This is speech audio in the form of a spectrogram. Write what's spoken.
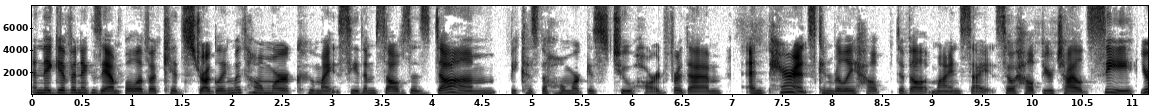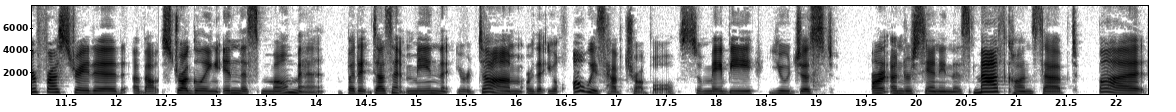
And they give an example of a kid struggling with homework who might see themselves as dumb because the homework is too hard for them. And parents can really help develop mindsight. So help your child see you're frustrated about struggling in this moment, but it doesn't mean that you're dumb or that you'll always have trouble. So maybe you just aren't understanding this math concept, but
